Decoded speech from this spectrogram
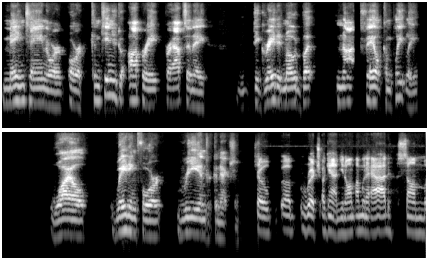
maintain or, or continue to operate perhaps in a degraded mode, but not fail completely while waiting for re-interconnection. So, uh, Rich, again, you know, I'm, I'm going to add some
